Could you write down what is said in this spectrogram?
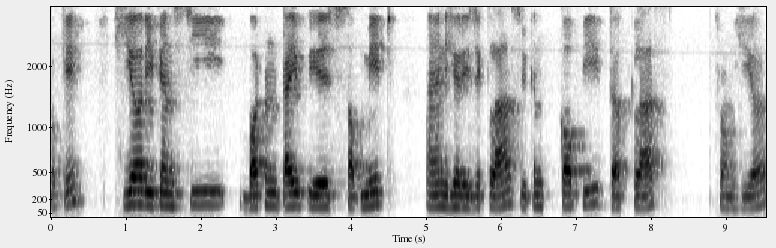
Okay here you can see button type is submit and here is a class. You can copy the class from here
